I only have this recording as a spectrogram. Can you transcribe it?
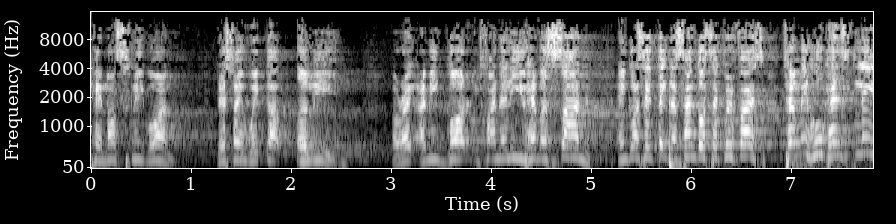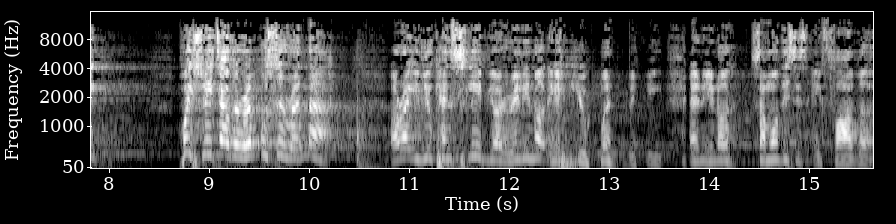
cannot sleep one. That's why wake up early. Alright, I mean God, finally you have a son. And God said, take the son, go sacrifice. Tell me who can sleep? 会睡觉的人不是人呐、All right, if you can sleep, you are really not a human being. And you know, some of this is a father.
